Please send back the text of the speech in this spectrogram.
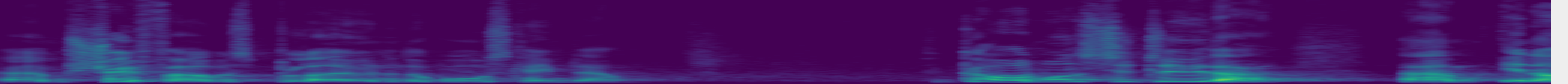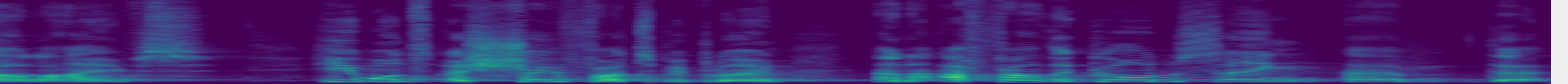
um, shofar was blown, and the walls came down. God wants to do that um, in our lives. He wants a shofar to be blown. And I felt that God was saying um, that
